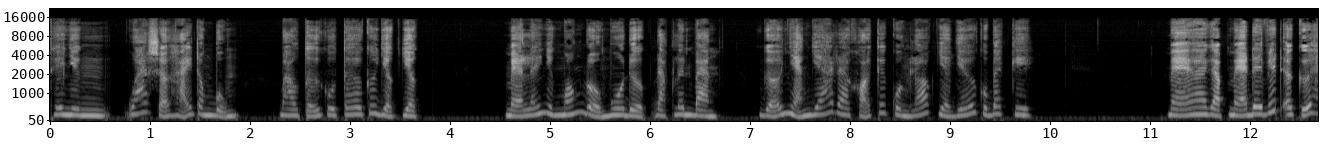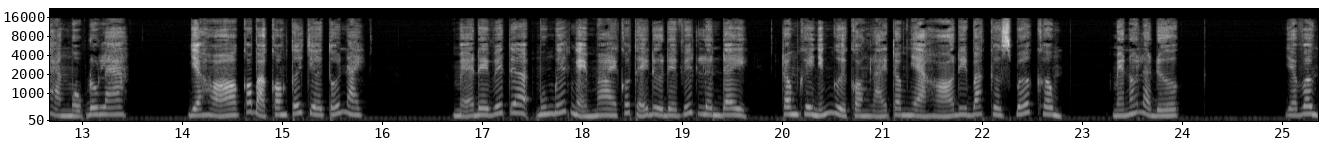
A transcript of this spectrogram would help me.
Thế nhưng quá sợ hãi trong bụng, bao tử của tớ cứ giật giật. Mẹ lấy những món đồ mua được đặt lên bàn, gỡ nhãn giá ra khỏi cái quần lót và vớ của Becky. Mẹ gặp mẹ David ở cửa hàng 1 đô la và họ có bà con tới chơi tối nay. Mẹ David muốn biết ngày mai có thể đưa David lên đây, trong khi những người còn lại trong nhà họ đi Parkersburg không? Mẹ nói là được. Dạ vâng.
